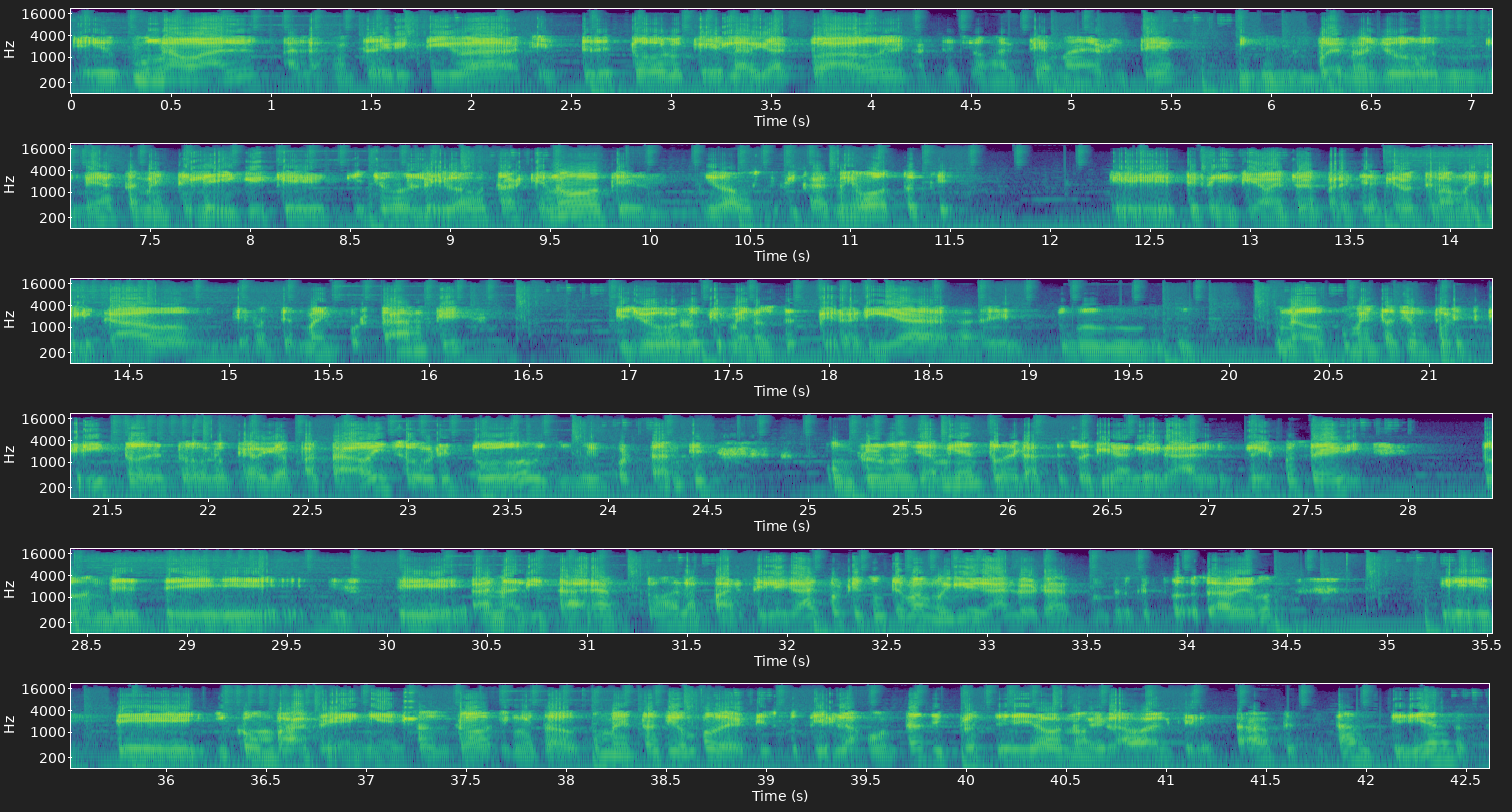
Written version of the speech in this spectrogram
eh, un aval a la Junta Directiva este, de todo lo que él había actuado en atención al tema de RT. Y bueno, yo inmediatamente le dije que, yo le iba a votar que no, que iba a justificar mi voto, que definitivamente me parecía que era un tema muy delicado, que era un tema importante, que yo lo que menos esperaría es un, una documentación por escrito de todo lo que había pasado y sobre todo, muy importante, un pronunciamiento de la asesoría legal del COSEBI donde se este, analizara toda la parte legal, porque es un tema muy legal, ¿verdad? Creo que todos sabemos. Este, y con base en, esa, en esa documentación poder discutir la Junta si procedía o no el aval que le estaba presentando, pidiendo.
